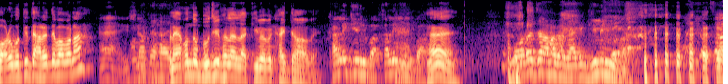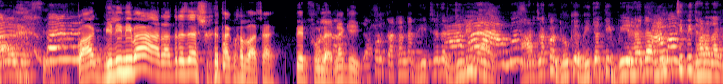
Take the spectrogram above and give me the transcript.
পরবর্তীতে হারাইতে পাবা না? হ্যাঁ মানে এখন তো বুঝিয়ে ফেলালা কীভাবে খাইতে হবে। খালি গিলবা খালি গিলবা। হ্যাঁ। পরে যা হবে আগে গিলি নিবা। পাক গিলি নিবা আর রাত্রে যা শুয়ে থাকবা বাসায়। পেট ফুলায় নাকি? যখন কাঁঠালটা ভিতরে গিলি নেয় আর যখন ঢুকে ভিতর থেকে বের হয়ে যায় মুখ চিপি ধরা লাগে।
